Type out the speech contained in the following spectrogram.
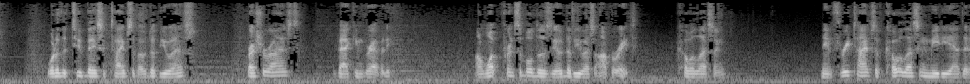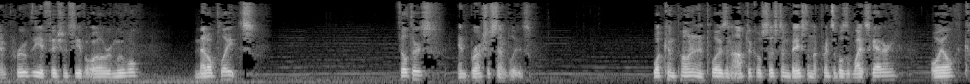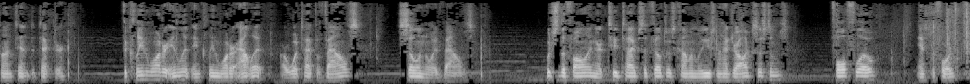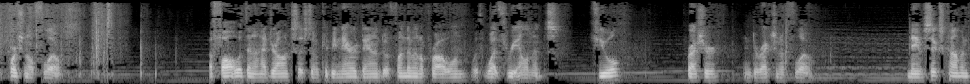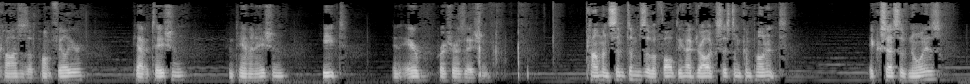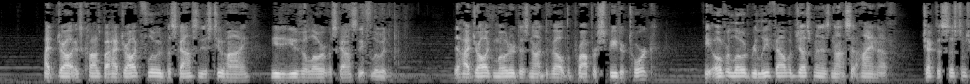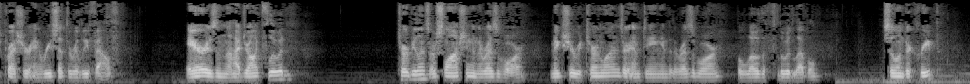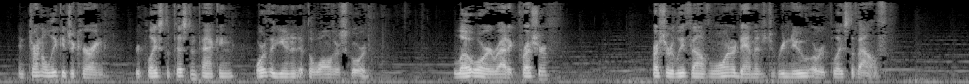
What are the two basic types of OWS? Pressurized, vacuum gravity. On what principle does the OWS operate? Coalescing. Name three types of coalescing media that improve the efficiency of oil removal metal plates, filters, and brush assemblies. What component employs an optical system based on the principles of light scattering? Oil content detector. The clean water inlet and clean water outlet are what type of valves? Solenoid valves. Which of the following are two types of filters commonly used in hydraulic systems? Full flow and proportional flow. A fault within a hydraulic system can be narrowed down to a fundamental problem with what three elements? Fuel, pressure, and direction of flow. Name six common causes of pump failure cavitation, contamination, heat, and air pressurization. Common symptoms of a faulty hydraulic system component excessive noise. Hydraulic is caused by hydraulic fluid viscosity is too high. You Need to use a lower viscosity fluid. The hydraulic motor does not develop the proper speed or torque. The overload relief valve adjustment is not set high enough. Check the system's pressure and reset the relief valve. Air is in the hydraulic fluid. Turbulence or sloshing in the reservoir. Make sure return lines are emptying into the reservoir below the fluid level. Cylinder creep, internal leakage occurring, replace the piston packing or the unit if the walls are scored. Low or erratic pressure, pressure relief valve worn or damaged, renew or replace the valve.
